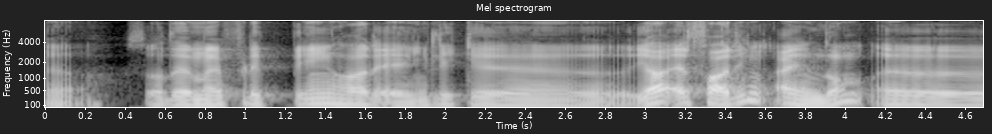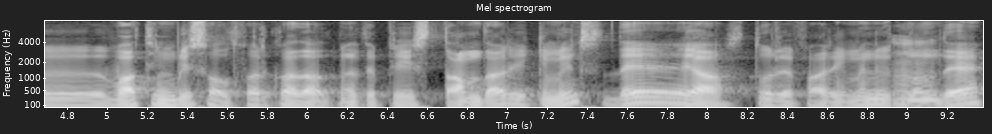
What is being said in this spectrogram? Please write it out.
Ja. Så det med flipping har egentlig ikke Ja, erfaring, eiendom, øh, hva ting blir solgt for, kvadratmeterpris, standard, ikke minst. Det, ja, stor erfaring. Men utenom det,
